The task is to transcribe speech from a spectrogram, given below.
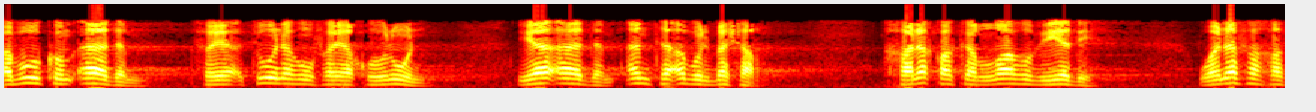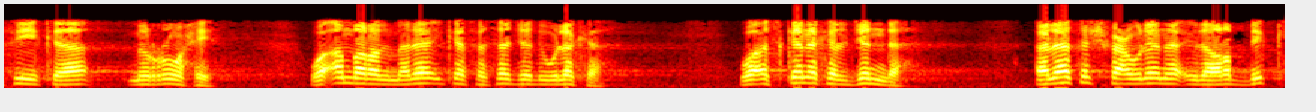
أبوكم آدم. فيأتونه فيقولون يا آدم أنت أبو البشر خلقك الله بيده ونفخ فيك من روحه وأمر الملائكة فسجدوا لك وأسكنك الجنة. ألا تشفع لنا إلى ربك؟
